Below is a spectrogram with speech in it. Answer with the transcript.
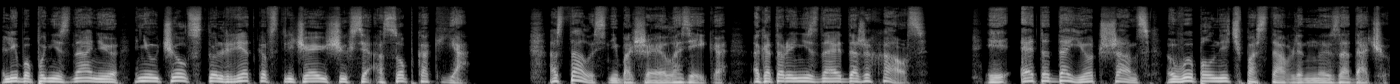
либо по незнанию не учел столь редко встречающихся особ, как я. Осталась небольшая лазейка, о которой не знает даже хаос. И это дает шанс выполнить поставленную задачу.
